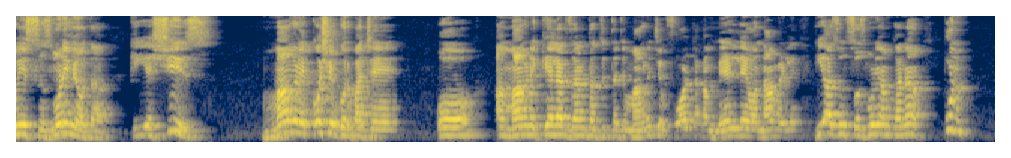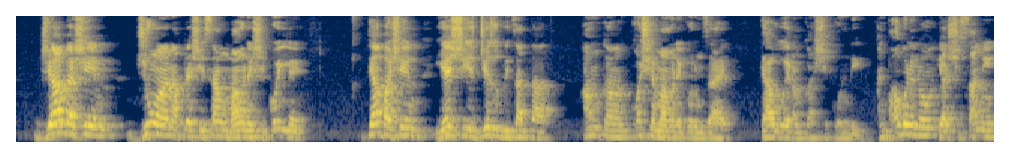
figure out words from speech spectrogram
अशी सजमणी मेवता की हे शीस मागणें कशें करपाचें? ओ मागणें केल्यार जाण ताचे ताचे मागणेचें फळ ताका मेळ्ळें वा ना मेळ्ळें ही आजून सजमणी आमकां ना. पूण ज्या भाशेन जिवान आपल्या शिसांक मागणें शिकयल्लें त्या भाशेन हे शीस जेजूक विचारतात आमकां कशें मागणें करूंक जाय? त्या वयर आमकां शिकोवन दी आनी भाव भयणीनो ह्या शिसांनी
